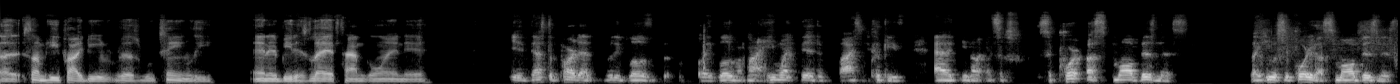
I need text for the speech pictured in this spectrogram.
uh, something he probably do just routinely, and it'd be his last time going in there. Yeah, that's the part that really blows like blows my mind. He went there to buy some cookies and you know and su- support a small business. Like he was supporting a small business,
